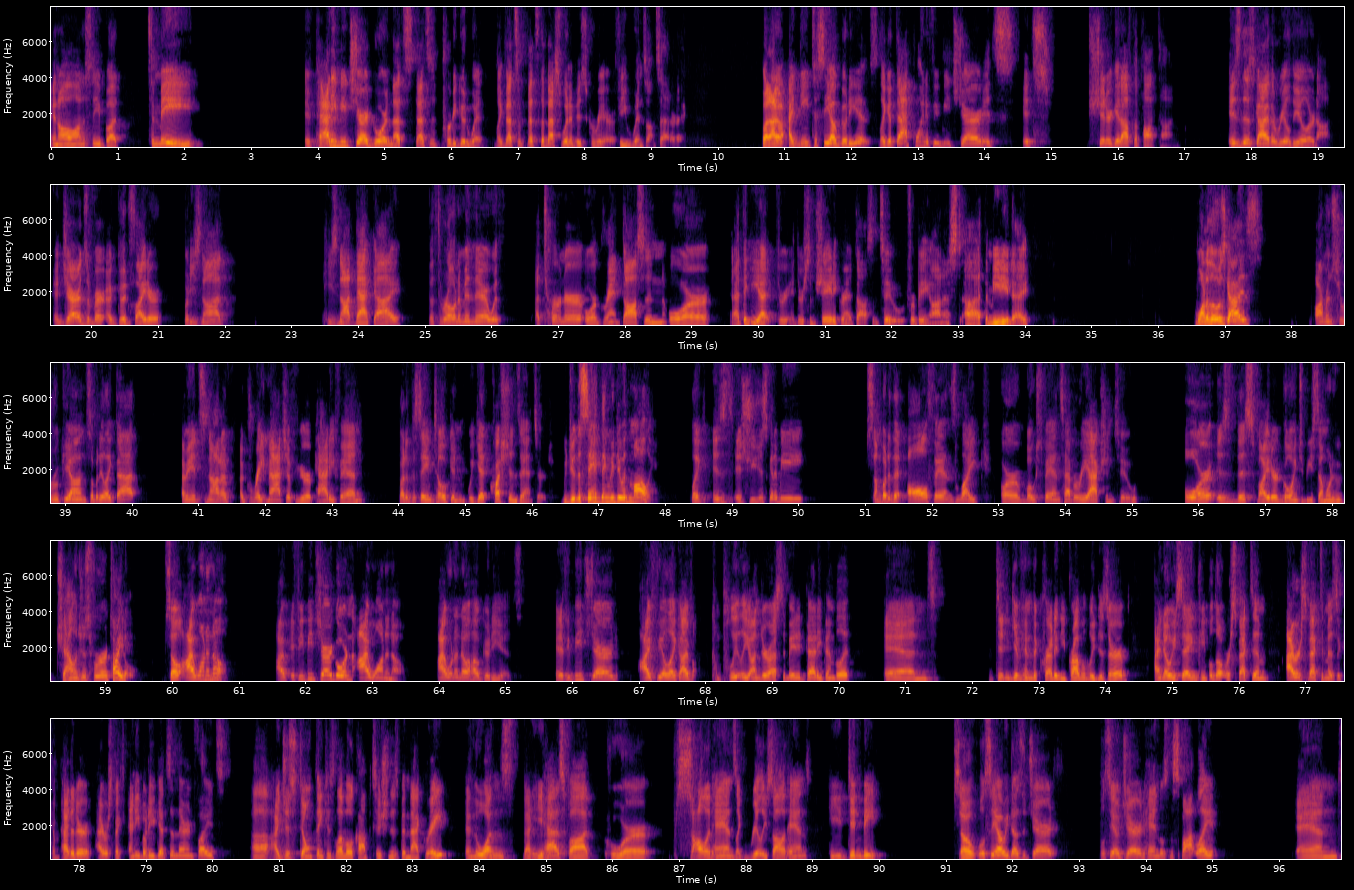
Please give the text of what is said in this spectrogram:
in all honesty. But to me, if Paddy beats Jared Gordon, that's that's a pretty good win. Like that's a, that's the best win of his career if he wins on Saturday. But I, I need to see how good he is. Like at that point, if he beats Jared, it's it's shit or get off the pot time. Is this guy the real deal or not? And Jared's a very a good fighter, but he's not he's not that guy. But throwing him in there with a Turner or Grant Dawson or I think he had threw, threw some shade at Grant Dawson too, for being honest, uh, at the media day. one of those guys, Arman Tsarukyan, somebody like that. I mean, it's not a, a great matchup if you're a Paddy fan, but at the same token, we get questions answered. We do the same thing we do with Molly. Like, is is she just going to be somebody that all fans like or most fans have a reaction to? Or is this fighter going to be someone who challenges for a title? So I want to know. I, if he beats Jared Gordon, I want to know. I want to know how good he is. And if he beats Jared, I feel like I've completely underestimated Paddy Pimblett and didn't give him the credit he probably deserved. I know he's saying people don't respect him. I respect him as a competitor. I respect anybody who gets in there and fights. Uh, I just don't think his level of competition has been that great. And the ones that he has fought who were solid hands, like really solid hands, he didn't beat. So we'll see how he does with Jared. We'll see how Jared handles the spotlight. And,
